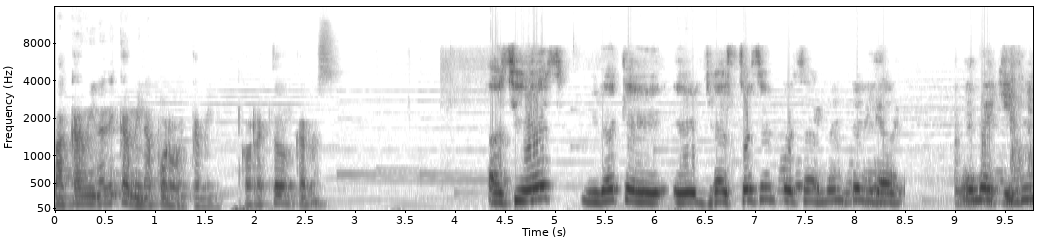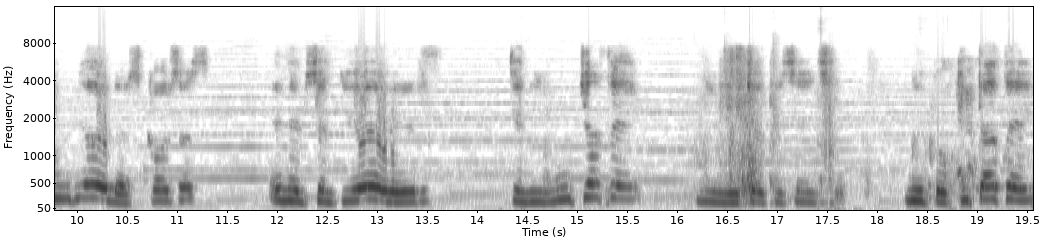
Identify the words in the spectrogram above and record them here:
va a caminar y camina por buen camino. ¿Correcto, don Carlos? Así es, mira que eh, ya estás empezando a integrar el equilibrio de las cosas en el sentido de ver que ni mucha fe ni mucha eficiencia ni poquita fe,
